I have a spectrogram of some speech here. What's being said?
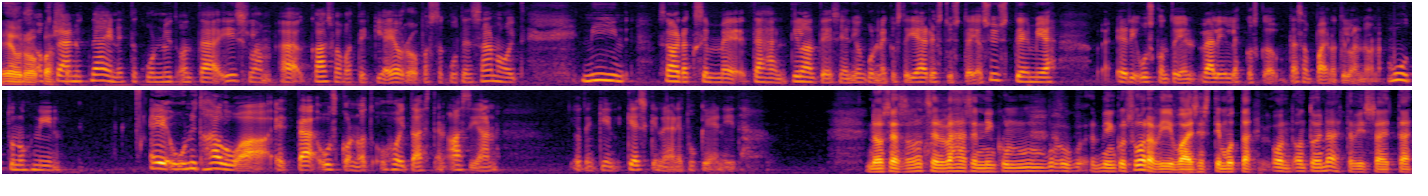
Euroopassa. Siis onko tämä nyt näin, että kun nyt on tämä islam äh, kasvava tekijä Euroopassa, kuten sanoit, niin saadaksemme tähän tilanteeseen jonkunnäköistä järjestystä ja systeemiä eri uskontojen välille, koska tässä painotilanne on muuttunut, niin EU nyt haluaa, että uskonnot hoitaisivat tämän asian jotenkin keskenään ja tukee niitä. No sä sanot sen vähän sen niin kuin, niin kuin suoraviivaisesti, mutta on, on toi nähtävissä, että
